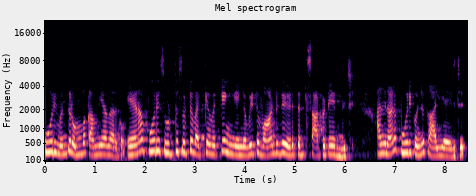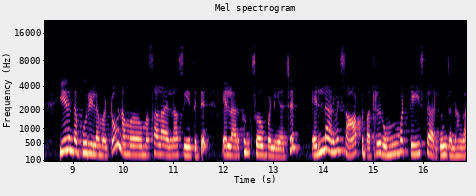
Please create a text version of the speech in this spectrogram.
பூரி வந்து ரொம்ப கம்மியாக தான் இருக்கும். ஏன்னா பூரி சுட்டு சுட்டு வைக்க வைக்க இங்கே எங்கள் வீட்டு வாண்டுக்கு எடுத்து எடுத்து சாப்பிட்டுட்டே இருந்துச்சு. அதனால பூரி கொஞ்சம் காலியாயிருச்சு. இருந்த பூரியில் மட்டும் நம்ம மசாலா எல்லாம் சேர்த்துட்டு எல்லாருக்கும் சர்வ் பண்ணியாச்சு. எல்லாருமே சாப்பிட்டு பார்த்துட்டு ரொம்ப டேஸ்ட்டாக இருக்குன்னு சொன்னாங்க.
